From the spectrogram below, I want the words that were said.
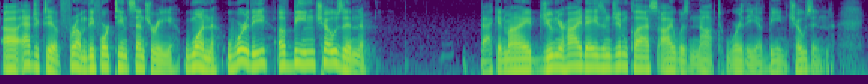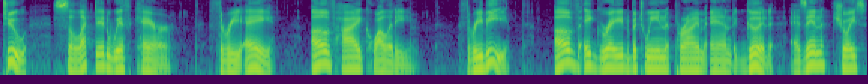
Uh, adjective from the 14th century. One, worthy of being chosen. Back in my junior high days in gym class, I was not worthy of being chosen. Two, selected with care. 3A, of high quality. 3B, of a grade between prime and good, as in choice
